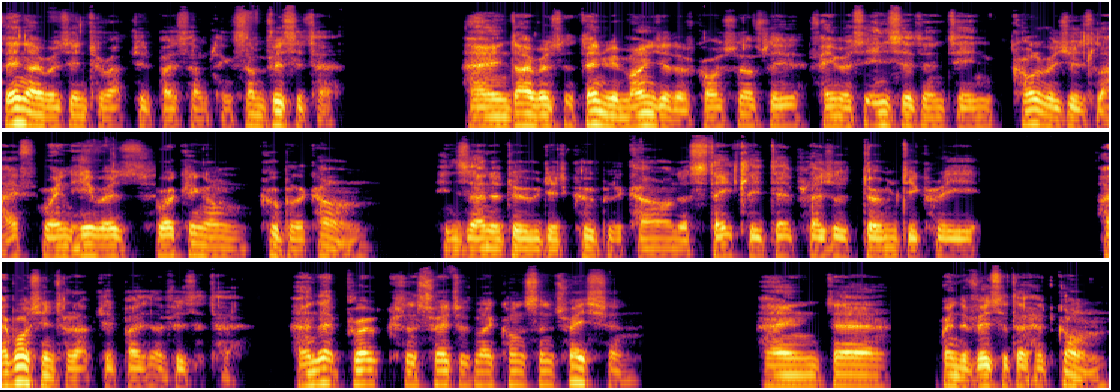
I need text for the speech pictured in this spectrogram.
Then I was interrupted by something, some visitor. And I was then reminded, of course, of the famous incident in Coleridge's life when he was working on Kubla Khan. In Xanadu did Kubla Khan a stately pleasure dome decree. I was interrupted by a visitor, and that broke the thread of my concentration. And uh, when the visitor had gone,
